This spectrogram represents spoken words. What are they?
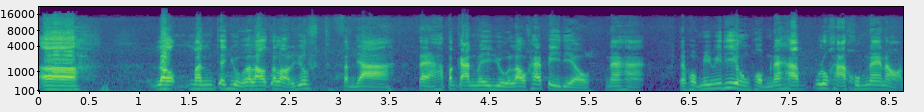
เออเรา มันจะอยู่กับเราตลอดอายุสัญญา แต่ประกันมาอยู่เราแค่ปีเดียวนะฮะแต่ผมมีวิธีของผมนะครับ ลูกค้าคุ้มแน่นอน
